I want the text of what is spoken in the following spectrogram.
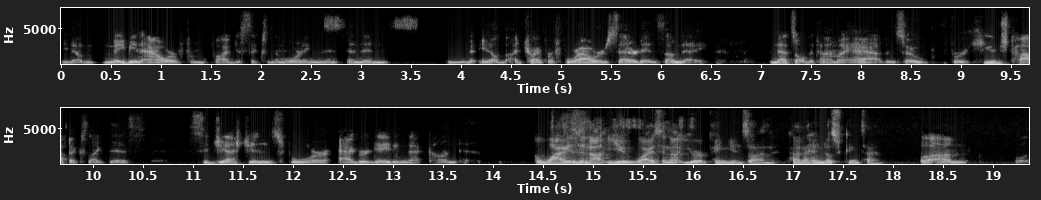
you know, maybe an hour from five to six in the morning, and then, and then you know, I try for four hours Saturday and Sunday, and that's all the time I have. And so, for huge topics like this, suggestions for aggregating that content. Why is it not you? Why is it not your opinions on how to handle screen time? Well, um, well,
